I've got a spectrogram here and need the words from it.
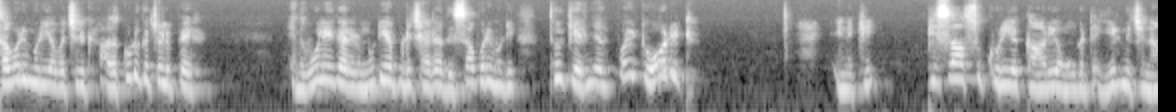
சவரி முடியை வச்சுருக்கேன் அதை கொடுக்க சொல்லி பேர். இந்த ஊழியக்காரர் முடியை பிடிச்சாரு அது சவரி முடி தூக்கி எறிஞ்சு அது போயிட்டு ஓடிட்டு. இன்னைக்கு பிசாசுக்குரிய காரியம் உங்கள்கிட்ட இருந்துச்சுன்னா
